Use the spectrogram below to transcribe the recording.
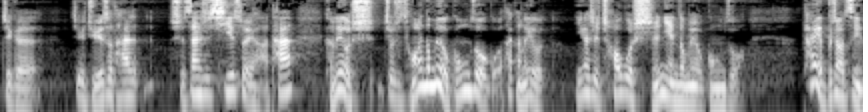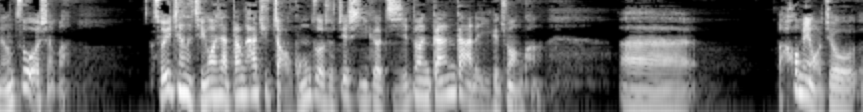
这个。这个角色他是三十七岁哈，他可能有十，就是从来都没有工作过，他可能有应该是超过十年都没有工作，他也不知道自己能做什么，所以这样的情况下，当他去找工作的时候，这是一个极端尴尬的一个状况。呃，后面我就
